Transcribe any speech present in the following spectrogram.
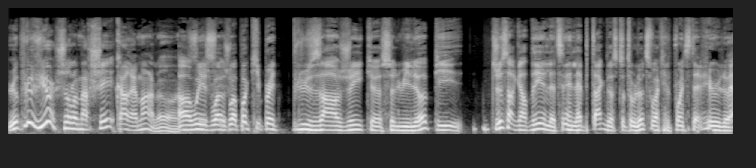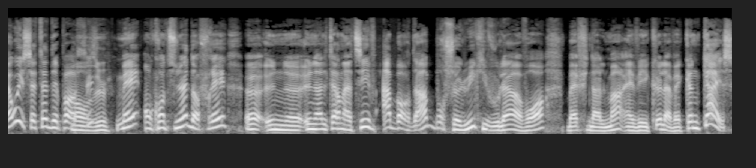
le plus vieux sur le marché, carrément, là. ah oui, je vois, je vois pas qui peut être plus âgé que celui-là. Puis juste à regarder l'habitacle de cet auto-là, tu vois à quel point c'était vieux. Là. Ben oui, c'était dépassé. Mon Dieu. Mais on continuait d'offrir euh, une, une alternative abordable pour celui qui voulait avoir ben, finalement un véhicule avec une caisse.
